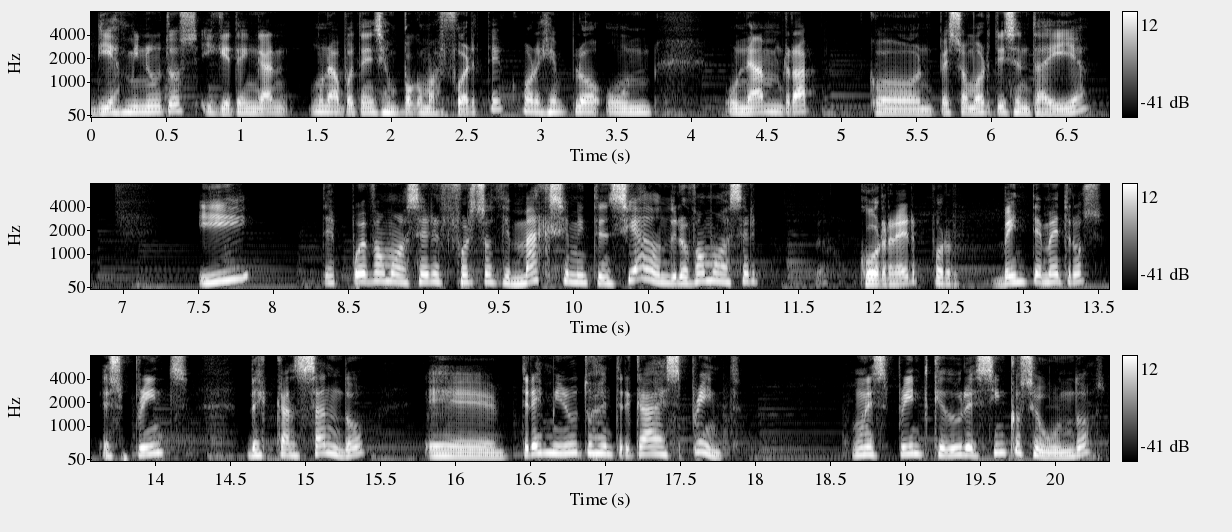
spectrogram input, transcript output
10 minutos y que tengan una potencia un poco más fuerte, por ejemplo un, un AMRAP con peso muerto y sentadilla. Y después vamos a hacer esfuerzos de máxima intensidad, donde los vamos a hacer correr por 20 metros, sprints, descansando 3 minutos entre cada sprint. Un sprint que dure 5 segundos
